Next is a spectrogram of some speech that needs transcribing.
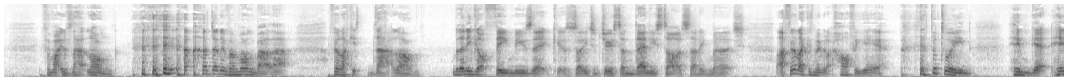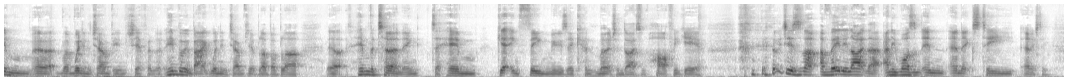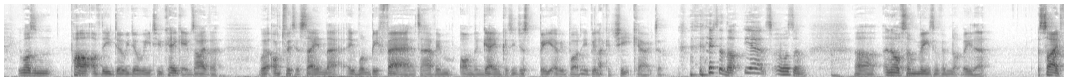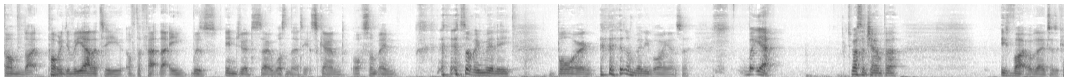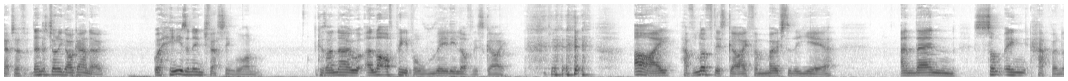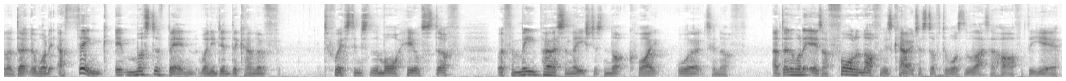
If I'm right, it was that long. I don't know if I'm wrong about that. I feel like it's that long. But then he got theme music, so he introduced, and then he started selling merch. I feel like it's maybe like half a year between him get him uh, winning the championship and him coming back, winning championship, blah blah blah. Uh, him returning to him getting theme music and merchandise of half a year. which is like I really like that. And he wasn't in NXT. NXT. He wasn't part of the WWE 2K games either. We're on Twitter saying that it wouldn't be fair to have him on the game because he just beat everybody. He'd be like a cheat character. I thought, yeah, it's awesome. Uh, an awesome reason for him not be there. Aside from like probably the reality of the fact that he was injured, so wasn't there to get scanned or something. something really boring. Some really boring answer. But yeah, Tommaso Ciampa he's right up there to the up. Then there's Johnny Gargano. Well, he's an interesting one because I know a lot of people really love this guy. I have loved this guy for most of the year, and then something happened, and I don't know what it. I think it must have been when he did the kind of twist into the more heel stuff. Where for me personally, it's just not quite worked enough. I don't know what it is. I've fallen off of his character stuff towards the latter half of the year,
